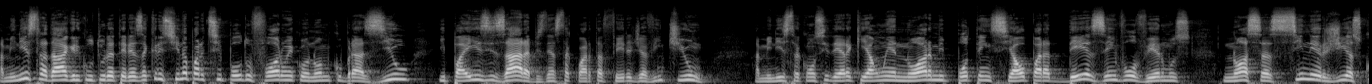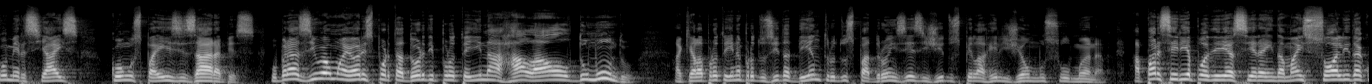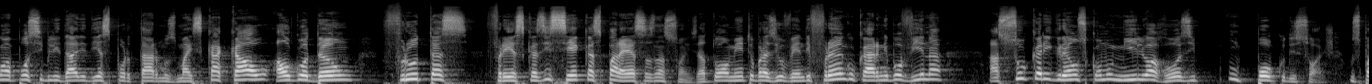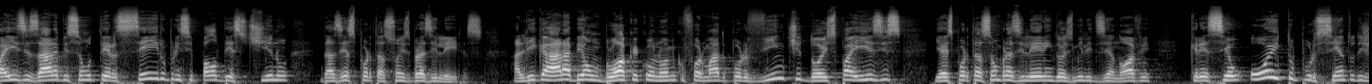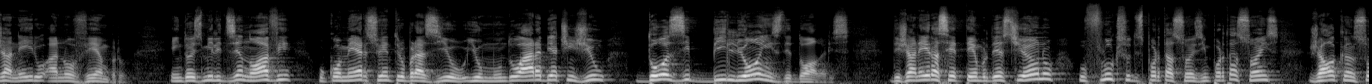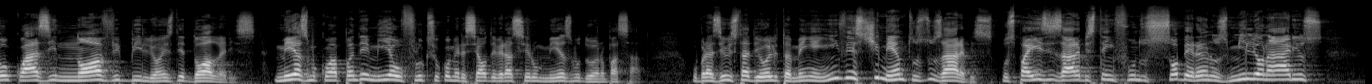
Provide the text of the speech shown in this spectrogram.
A ministra da Agricultura, Tereza Cristina, participou do Fórum Econômico Brasil e Países Árabes nesta quarta-feira, dia 21. A ministra considera que há um enorme potencial para desenvolvermos nossas sinergias comerciais com os países árabes. O Brasil é o maior exportador de proteína halal do mundo aquela proteína produzida dentro dos padrões exigidos pela religião muçulmana. A parceria poderia ser ainda mais sólida com a possibilidade de exportarmos mais cacau, algodão, frutas frescas e secas para essas nações. Atualmente o Brasil vende frango, carne bovina, açúcar e grãos como milho, arroz e um pouco de soja. Os países árabes são o terceiro principal destino das exportações brasileiras. A Liga Árabe é um bloco econômico formado por 22 países e a exportação brasileira em 2019 cresceu 8% de janeiro a novembro. Em 2019, o comércio entre o Brasil e o mundo árabe atingiu 12 bilhões de dólares. De janeiro a setembro deste ano, o fluxo de exportações e importações já alcançou quase 9 bilhões de dólares. Mesmo com a pandemia, o fluxo comercial deverá ser o mesmo do ano passado. O Brasil está de olho também em investimentos dos árabes. Os países árabes têm fundos soberanos milionários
